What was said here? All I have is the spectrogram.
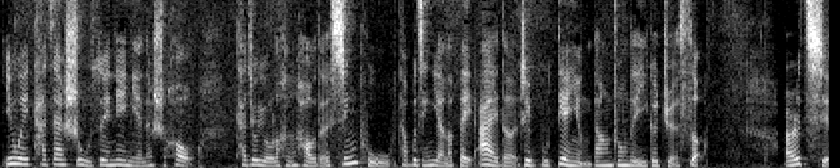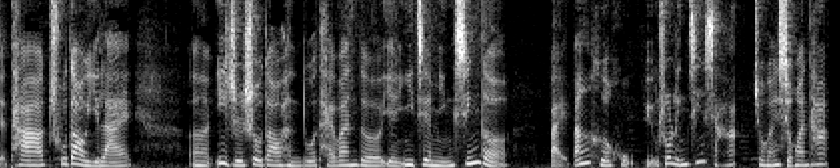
因为他在十五岁那年的时候，他就有了很好的星途。他不仅演了《北爱》的这部电影当中的一个角色，而且他出道以来，呃，一直受到很多台湾的演艺界明星的百般呵护。比如说林青霞就很喜欢她，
